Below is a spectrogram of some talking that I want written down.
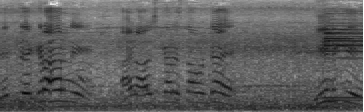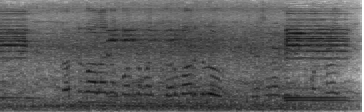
వ్యక్తి విగ్రహాన్ని ఆయన ఆవిష్కరిస్తూ ఉంటే దీనికి తట్టుకోలేక కొంతమంది దుర్మార్గులు చేసినట్టు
